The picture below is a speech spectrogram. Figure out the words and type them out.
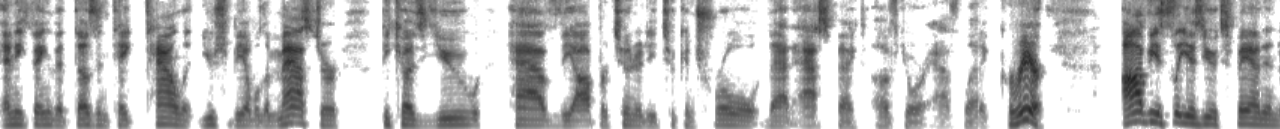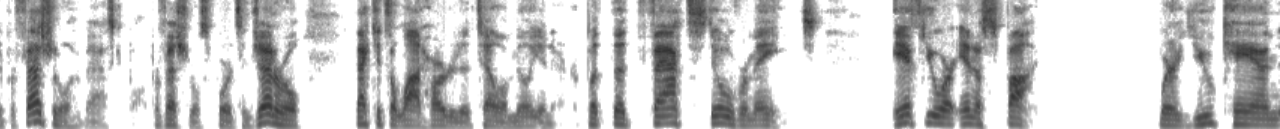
Anything that doesn't take talent, you should be able to master because you have the opportunity to control that aspect of your athletic career. Obviously, as you expand into professional basketball, professional sports in general, that gets a lot harder to tell a millionaire. But the fact still remains if you are in a spot where you can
